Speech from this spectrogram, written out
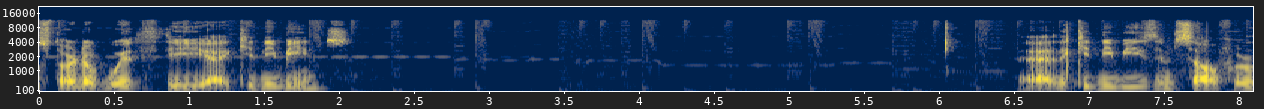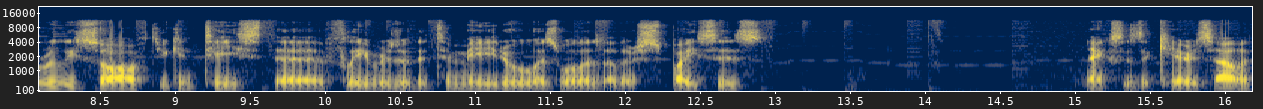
start up with the uh, kidney beans. Uh, the kidney beans themselves are really soft. You can taste the flavors of the tomato as well as other spices. Next is the carrot salad.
